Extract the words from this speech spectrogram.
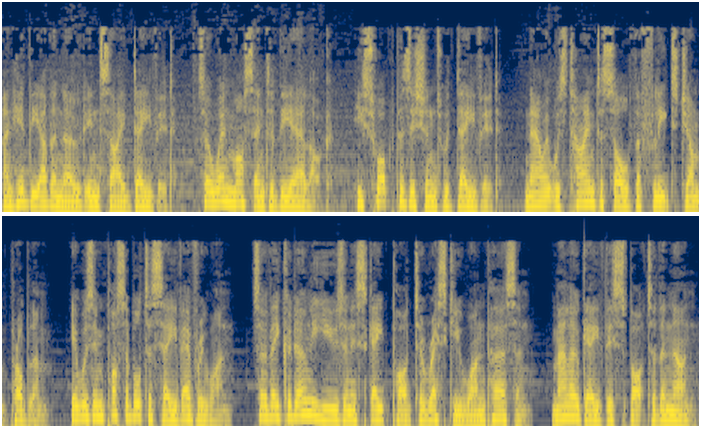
and hid the other node inside David. So when Moss entered the airlock, he swapped positions with David. Now it was time to solve the fleet's jump problem. It was impossible to save everyone, so they could only use an escape pod to rescue one person. Mallow gave this spot to the nun,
